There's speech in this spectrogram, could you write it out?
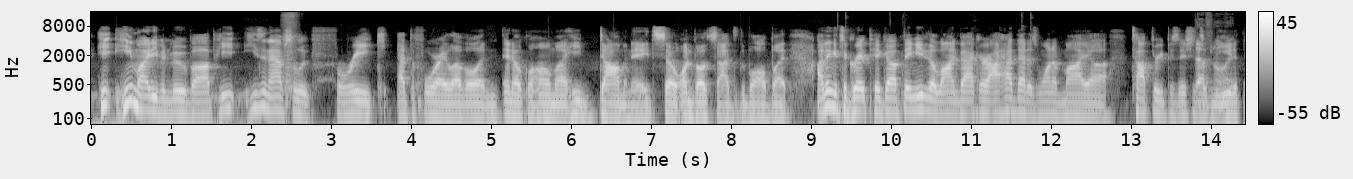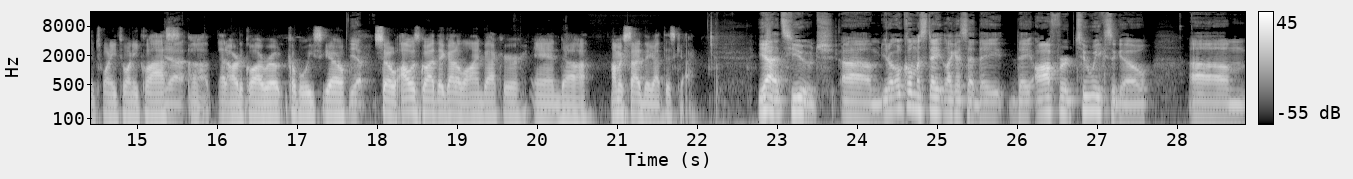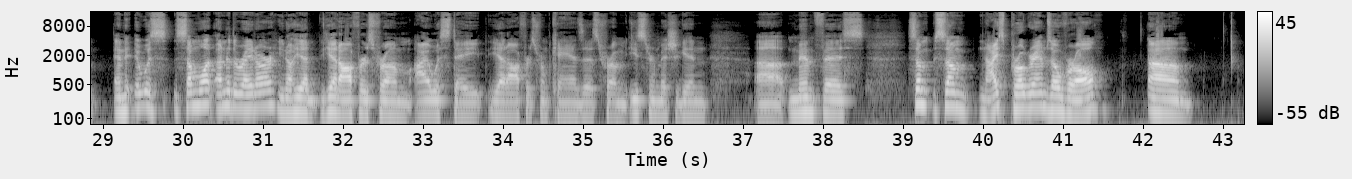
he he might even move up. He he's an absolute freak at the 4A level in, in Oklahoma. He dominates so on both sides of the ball. But I think it's a great pickup. They needed a linebacker. I had that as one of my uh, top three positions Definitely. of need in the 2020 class. Yeah. Uh, that article I wrote a couple weeks ago. Yep. So I was glad they got a linebacker, and uh, I'm excited they got this guy. Yeah, it's huge. Um, you know, Oklahoma State, like I said, they they offered two weeks ago, um, and it was somewhat under the radar. You know, he had he had offers from Iowa State, he had offers from Kansas, from Eastern Michigan, uh, Memphis. some some nice programs overall. Um,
